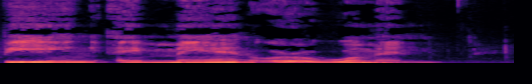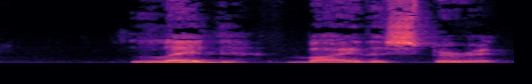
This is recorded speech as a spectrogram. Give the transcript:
being a man or a woman led by the Spirit.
